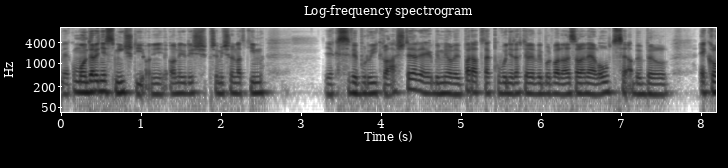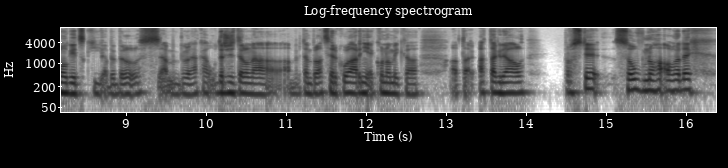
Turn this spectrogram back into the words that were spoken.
jako moderně smýšlí. Oni, oni když přemýšleli nad tím, jak si vybudují klášter, jak by měl vypadat, tak původně to chtěli vybudovat na zelené louce, aby byl ekologický, aby byl, aby byl nějaká udržitelná, aby tam byla cirkulární ekonomika a, tak, a tak dál. Prostě jsou v mnoha ohledech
